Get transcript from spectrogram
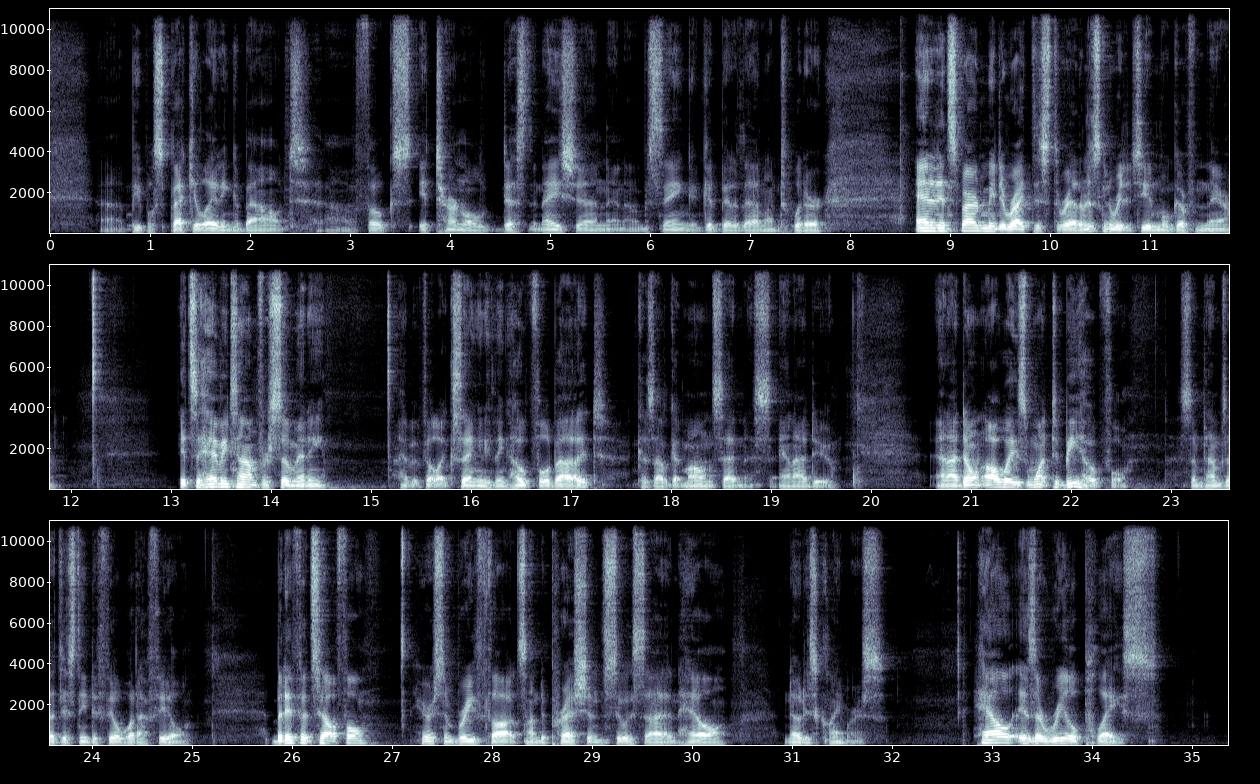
uh, people speculating about uh, folks' eternal destination. And i'm seeing a good bit of that on Twitter. And it inspired me to write this thread. I'm just going to read it to you and we'll go from there. It's a heavy time for so many. I haven't felt like saying anything hopeful about it because I've got my own sadness, and I do. And I don't always want to be hopeful. Sometimes I just need to feel what I feel. But if it's helpful, here are some brief thoughts on depression, suicide, and hell. No disclaimers. Hell is a real place.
